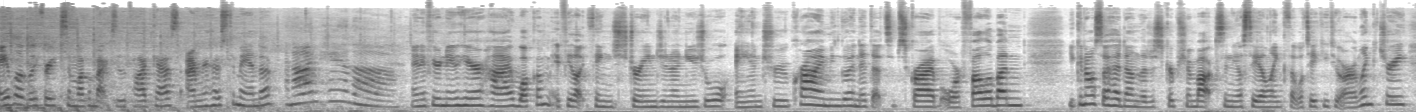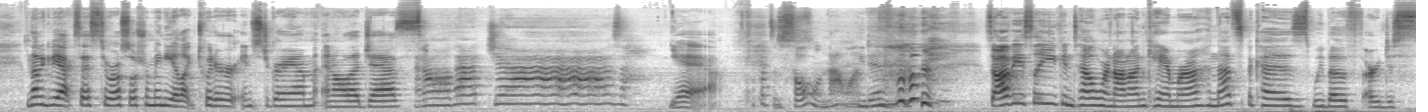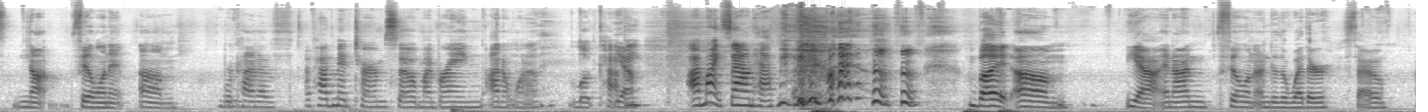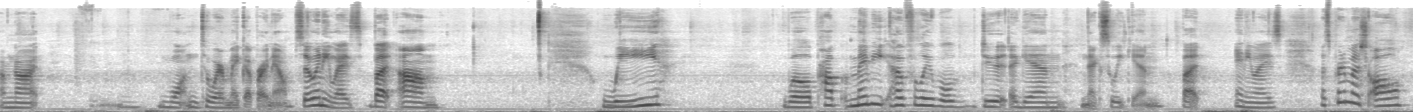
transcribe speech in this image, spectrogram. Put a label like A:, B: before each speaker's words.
A: Hey, lovely freaks, and welcome back to the podcast. I'm your host, Amanda.
B: And I'm Hannah.
A: And if you're new here, hi, welcome. If you like things strange and unusual and true crime, you can go ahead and hit that subscribe or follow button. You can also head down the description box and you'll see a link that will take you to our link tree. And that'll give you access to our social media like Twitter, Instagram, and all that jazz.
B: And all that jazz.
A: Yeah.
B: I put some soul in that one.
A: You did. so obviously you can tell we're not on camera, and that's because we both are just not feeling it. Um, we're kind of
B: I've had midterms, so my brain, I don't want to look happy.
A: Yeah.
B: I might sound happy, but
A: but um yeah and i'm feeling under the weather so i'm not wanting to wear makeup right now so anyways but um we will prob maybe hopefully we'll do it again next weekend. But anyways that's pretty much all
